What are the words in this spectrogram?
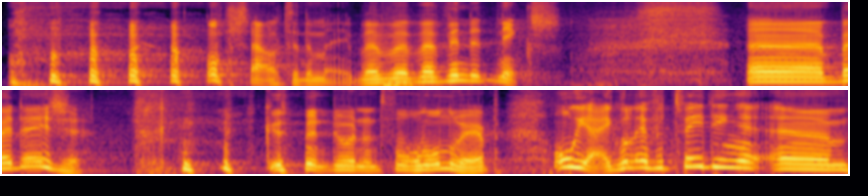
opzouten ermee. Wij, wij, wij vinden het niks. Eh, bij deze kunnen we door naar het volgende onderwerp. Oh ja, ik wil even twee dingen ehm,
